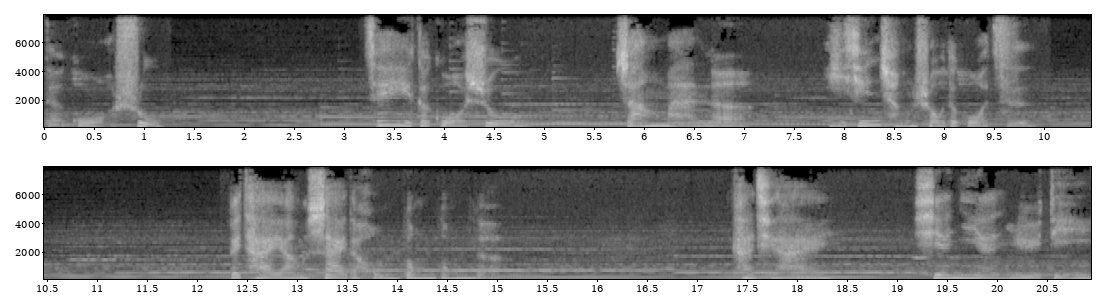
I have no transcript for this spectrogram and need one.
的果树。这个果树长满了已经成熟的果子，被太阳晒得红彤彤的，看起来。鲜艳欲滴，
